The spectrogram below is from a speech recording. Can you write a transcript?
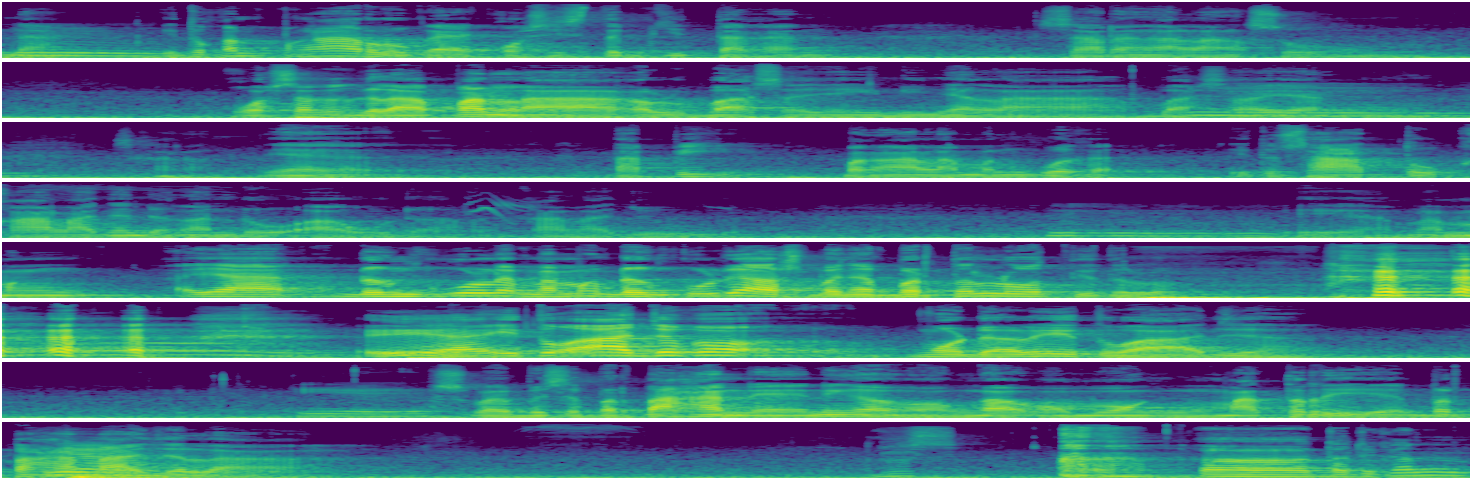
Nah, Hmm. itu kan pengaruh ke ekosistem kita kan secara nggak langsung. Kuasa kegelapan lah kalau bahasanya ininya lah, bahasa yang sekarang. Ya, tapi pengalaman gue itu satu kalahnya dengan doa udah kalah juga. Hmm. Iya, memang ya dengkulnya memang dengkulnya harus banyak bertelut gitu loh. iya, itu aja kok modalnya itu aja Iya. supaya bisa bertahan ya. Ini nggak nggak ngomong materi ya, bertahan Iya. aja lah. terus eh, tadi kan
